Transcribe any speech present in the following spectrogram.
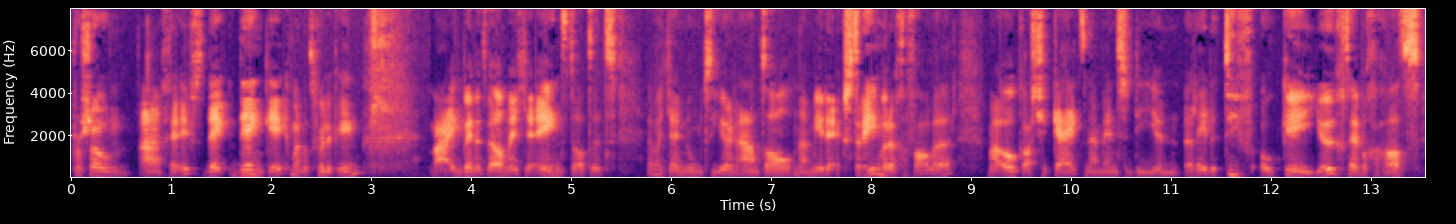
persoon aangeeft. Denk, denk ik, maar dat vul ik in. Maar ik ben het wel met je eens dat het, want jij noemt hier een aantal nou, meer de extremere gevallen. Maar ook als je kijkt naar mensen die een relatief oké jeugd hebben gehad.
